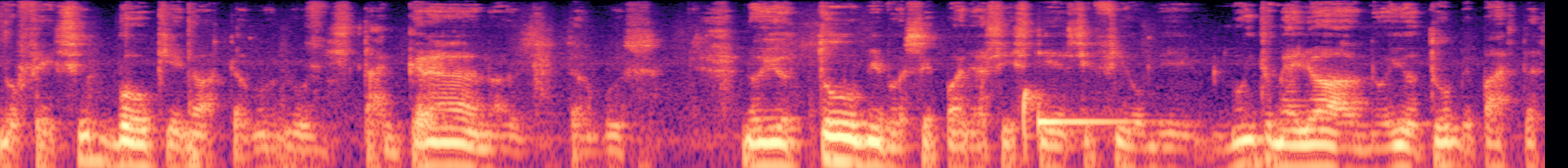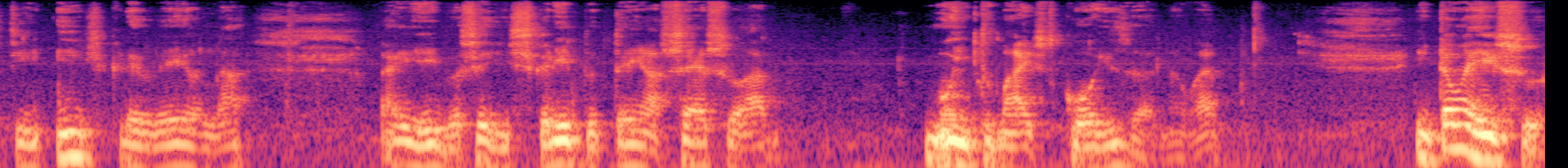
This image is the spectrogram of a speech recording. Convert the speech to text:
no Facebook, nós estamos no Instagram, nós estamos no YouTube, você pode assistir esse filme muito melhor no YouTube, basta se inscrever lá. Aí você inscrito tem acesso a muito mais coisa, não é? Então é isso,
